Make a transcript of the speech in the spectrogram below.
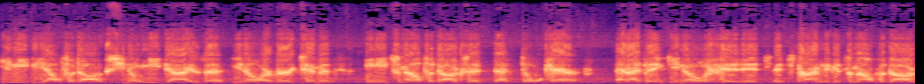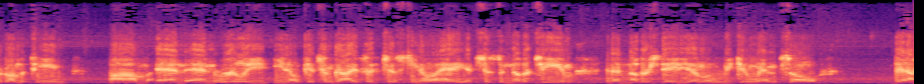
You need the alpha dogs. You don't need guys that you know are very timid. You need some alpha dogs that that don't care. And I think you know it, it's it's time to get some alpha dogs on the team um, and and really you know get some guys that just you know hey it's just another team in another stadium and we can win. So yeah,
